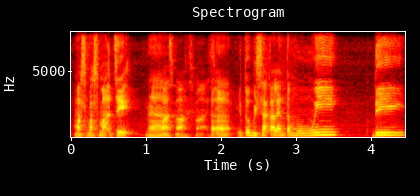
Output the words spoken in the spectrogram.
mas-mas Maci, nah Mas, Mas, Mas. heeh, itu bisa kalian temui di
